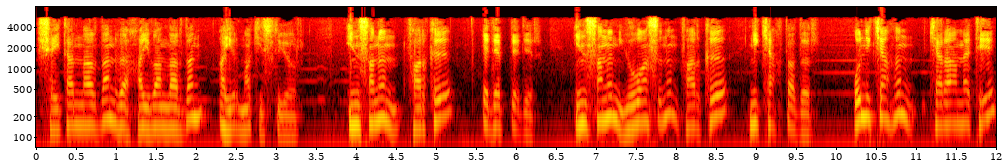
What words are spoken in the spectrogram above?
şeytanlardan ve hayvanlardan ayırmak istiyor. İnsanın farkı edeptedir. İnsanın yuvasının farkı nikahtadır. O nikahın kerameti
